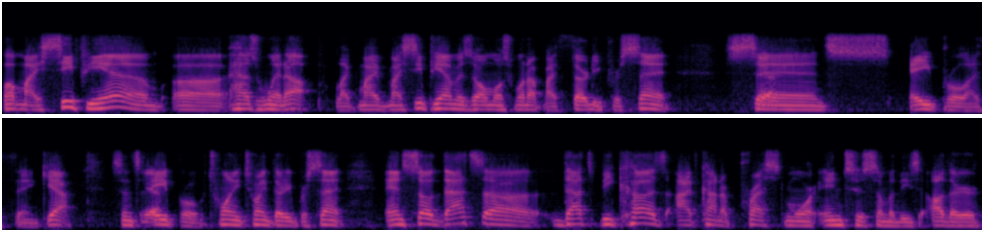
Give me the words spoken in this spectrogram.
but my CPM uh, has went up. Like my my CPM has almost went up by thirty percent since yeah. April, I think. Yeah, since yeah. April, 20, 20, 30%. And so that's uh that's because I've kind of pressed more into some of these other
